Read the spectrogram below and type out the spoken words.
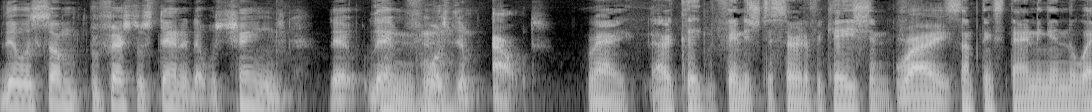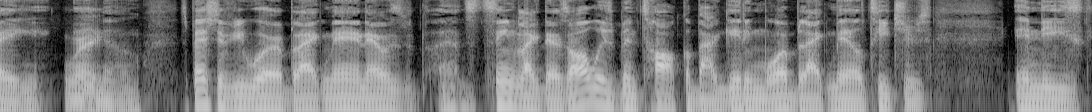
there was some professional standard that was changed that that forced them out. Right. I couldn't finish the certification. Right. Something standing in the way. Right. You know, especially if you were a black man, there was, it seemed like there's always been talk about getting more black male teachers in these,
